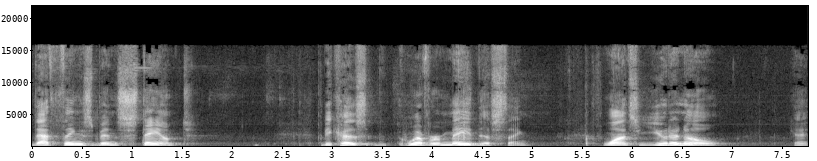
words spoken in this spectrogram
That thing's been stamped because whoever made this thing wants you to know, okay,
